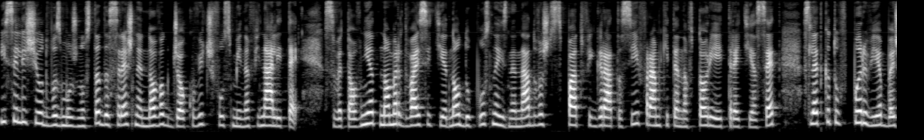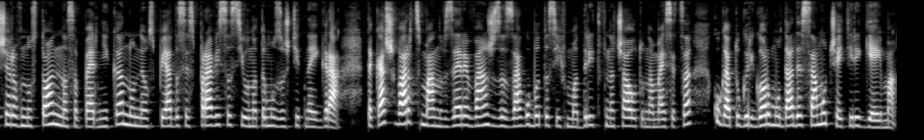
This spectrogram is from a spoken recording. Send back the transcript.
и се лиши от възможността да срещне Новак Джокович в осми на финалите. Световният номер 21 допусна изненадващ спад в играта си в рамките на втория и третия сет, след като в първия беше равностоен на съперника, но не успя да се справи с силната му защитна игра. Така Шварцман взе реванш за загубата си в Мадрид в началото на месеца, когато Григор му даде само 4 гейма.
